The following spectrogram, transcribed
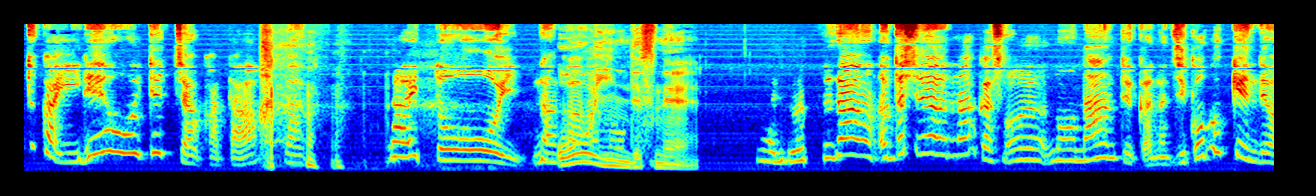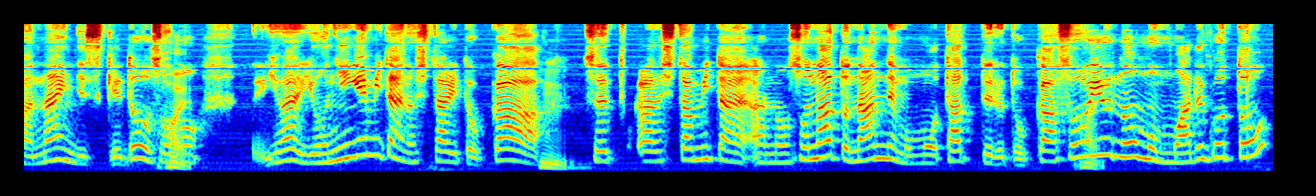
とか入れを置いてっちゃう方が、意外と多い。なんか多いんですね。仏壇、私はなんかその、なんていうかな、自己物件ではないんですけど、その、はい、いわゆる夜逃げみたいのしたりとか、うん、それからしたみたい、あの、その後何年ももう経ってるとか、そういうのも丸ごと、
